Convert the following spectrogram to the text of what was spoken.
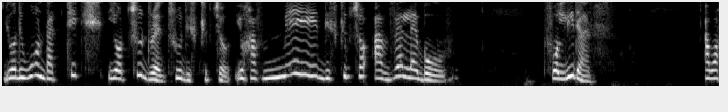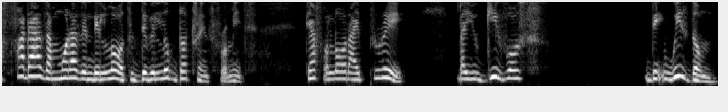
You're the one that teach your children through the scripture. You have made the scripture available for leaders, our fathers and mothers in the Lord to develop doctrines from it. Therefore, Lord, I pray that you give us the wisdom,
